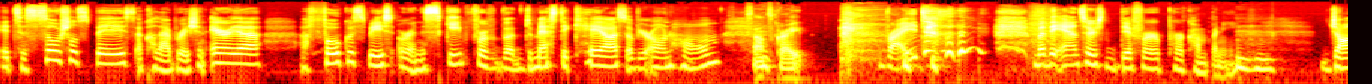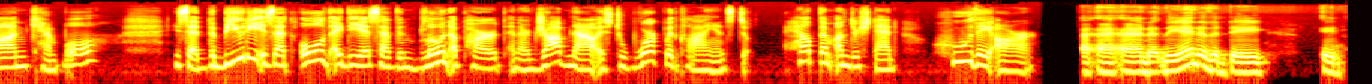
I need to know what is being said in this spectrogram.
it's a social space, a collaboration area, a focus space, or an escape from the domestic chaos of your own home. Sounds great. Right? but the answers differ per company. Mm-hmm. John Campbell, he said, The beauty is that old ideas have been blown apart, and our job now is to work with clients to help them understand who they are. And at the end of the day, an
